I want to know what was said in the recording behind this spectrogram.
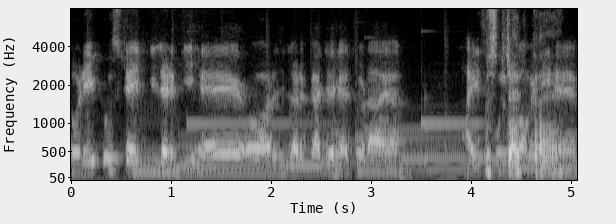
थोड़ी उस टाइप की लड़की है और लड़का जो है थोड़ा हाई स्कूल कॉमेडी है। है।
